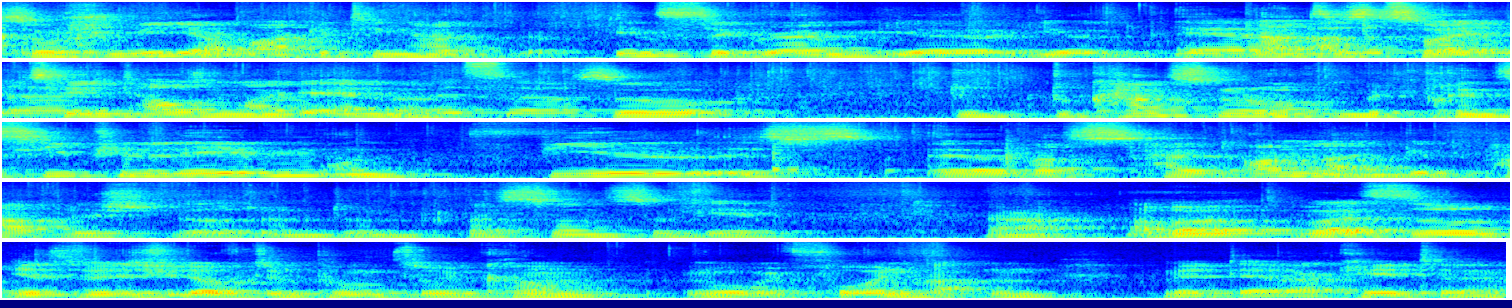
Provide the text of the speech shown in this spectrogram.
Social Media Marketing, hat Instagram ihr, ihr, ganzes Zeug verändert. 10.000 Mal geändert. So. So, du, du kannst nur noch mit Prinzipien leben und viel ist, äh, was halt online gepublished wird und, und was sonst so geht. Ja. Aber weißt du, jetzt will ich wieder auf den Punkt zurückkommen, wo wir vorhin hatten, mit der Rakete,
